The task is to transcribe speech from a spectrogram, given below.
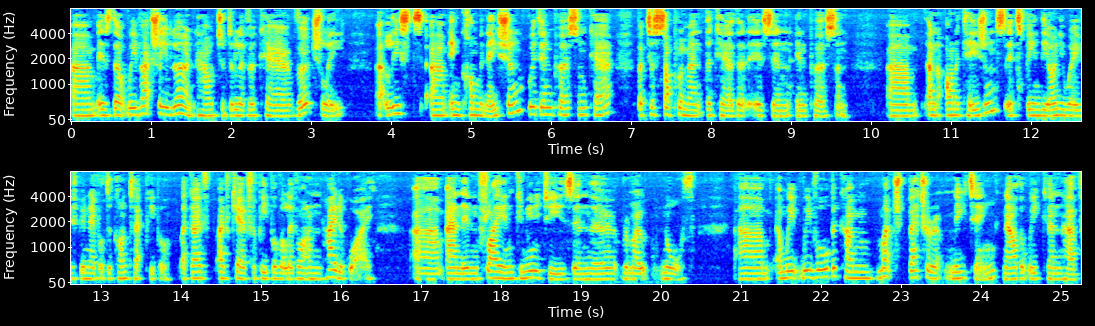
um, is that we've actually learned how to deliver care virtually, at least um, in combination with in person care, but to supplement the care that is in, in person. Um, and on occasions, it's been the only way we've been able to contact people. Like I've I've cared for people that live on Haida Gwaii um, and in fly-in communities in the remote north, um, and we we've all become much better at meeting now that we can have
